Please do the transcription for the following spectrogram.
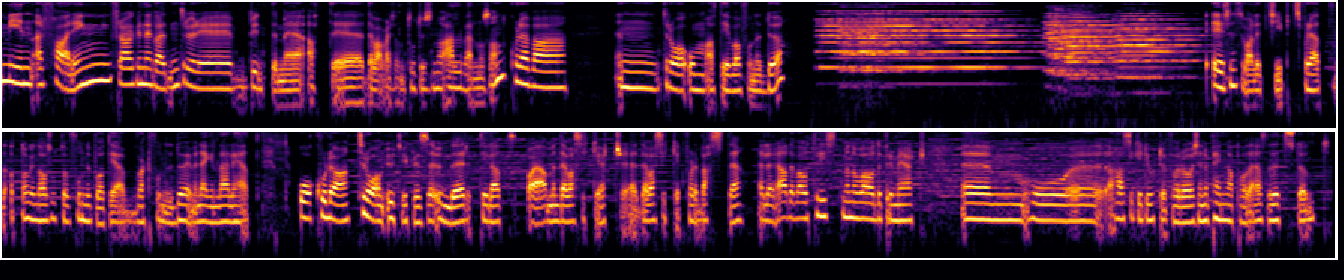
Min erfaring fra Kvinneguiden tror jeg begynte med at det, det var vel sånn 2011 eller noe sånt, hvor det var en tråd om at de var funnet død. Jeg syns det var litt kjipt, fordi at, at noen da har sittet og funnet på at de har vært funnet døde i min egen leilighet. Og hvor da tråden utvikler seg under til at å ja, men det var sikkert, det var sikkert for det beste. Eller ja, det var jo trist, men hun var jo deprimert. Um, hun uh, har sikkert gjort det for å tjene penger på det. Altså, det er et stunt.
